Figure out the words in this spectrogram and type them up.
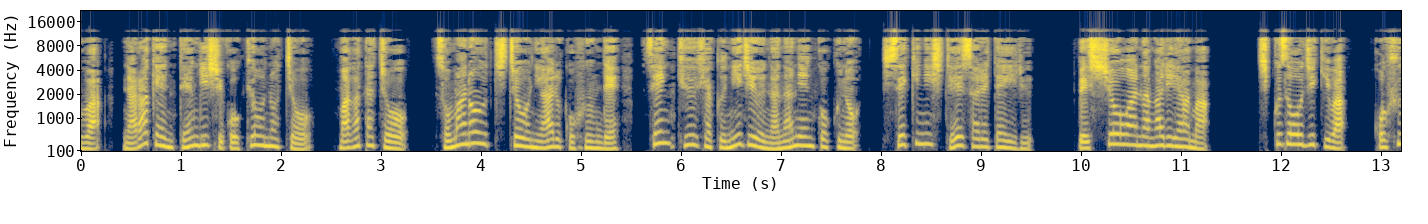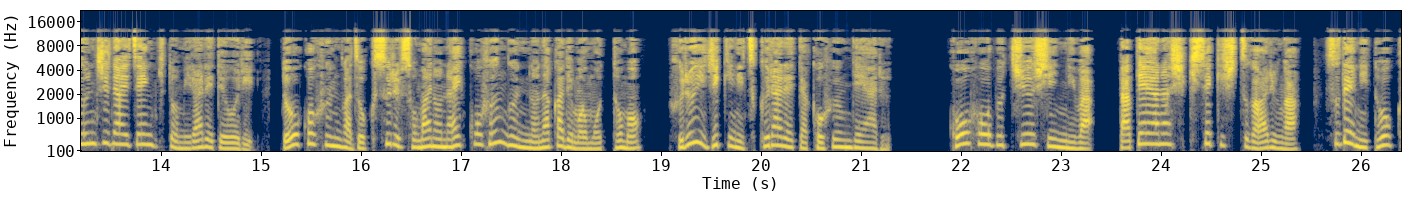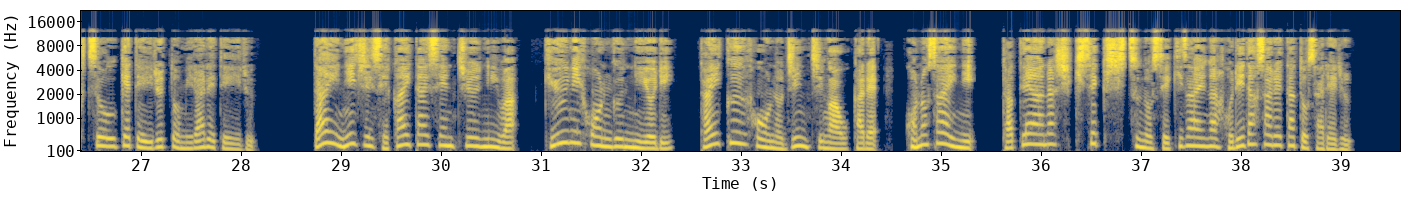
墳は奈良県天理市五京野町、真形町、蘇間内町にある古墳で、1927年国の史跡に指定されている。別称は流山。築造時期は古墳時代前期と見られており、同古墳が属する蘇間の内古墳群の中でも最も古い時期に作られた古墳である。後方部中心には縦穴式石室があるが、すでに洞窟を受けていると見られている。第二次世界大戦中には、旧日本軍により対空砲の陣地が置かれ、この際に縦穴式石室の石材が掘り出されたとされる。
